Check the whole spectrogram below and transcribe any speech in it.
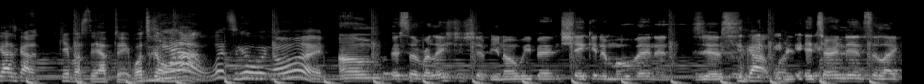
Guys gotta give us the update. What's going yeah, on? what's going on? Um, it's a relationship, you know. We've been shaking and moving, and just You got one. It, it turned into like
